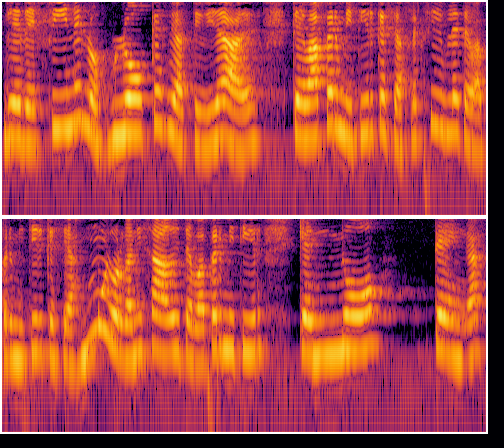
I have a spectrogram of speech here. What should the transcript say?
de define los bloques de actividades te va a permitir que sea flexible, te va a permitir que seas muy organizado y te va a permitir que no tengas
